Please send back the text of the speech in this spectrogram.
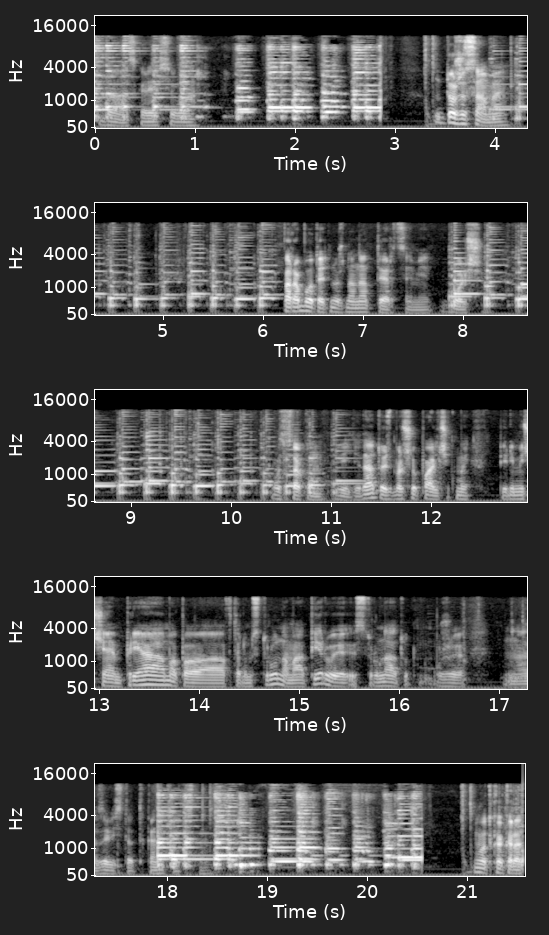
Да, скорее всего. То же самое. Поработать нужно над терциями больше. Вот в таком виде, да, то есть большой пальчик мы перемещаем прямо по вторым струнам, а первая струна тут уже зависит от контекста. Вот как раз.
